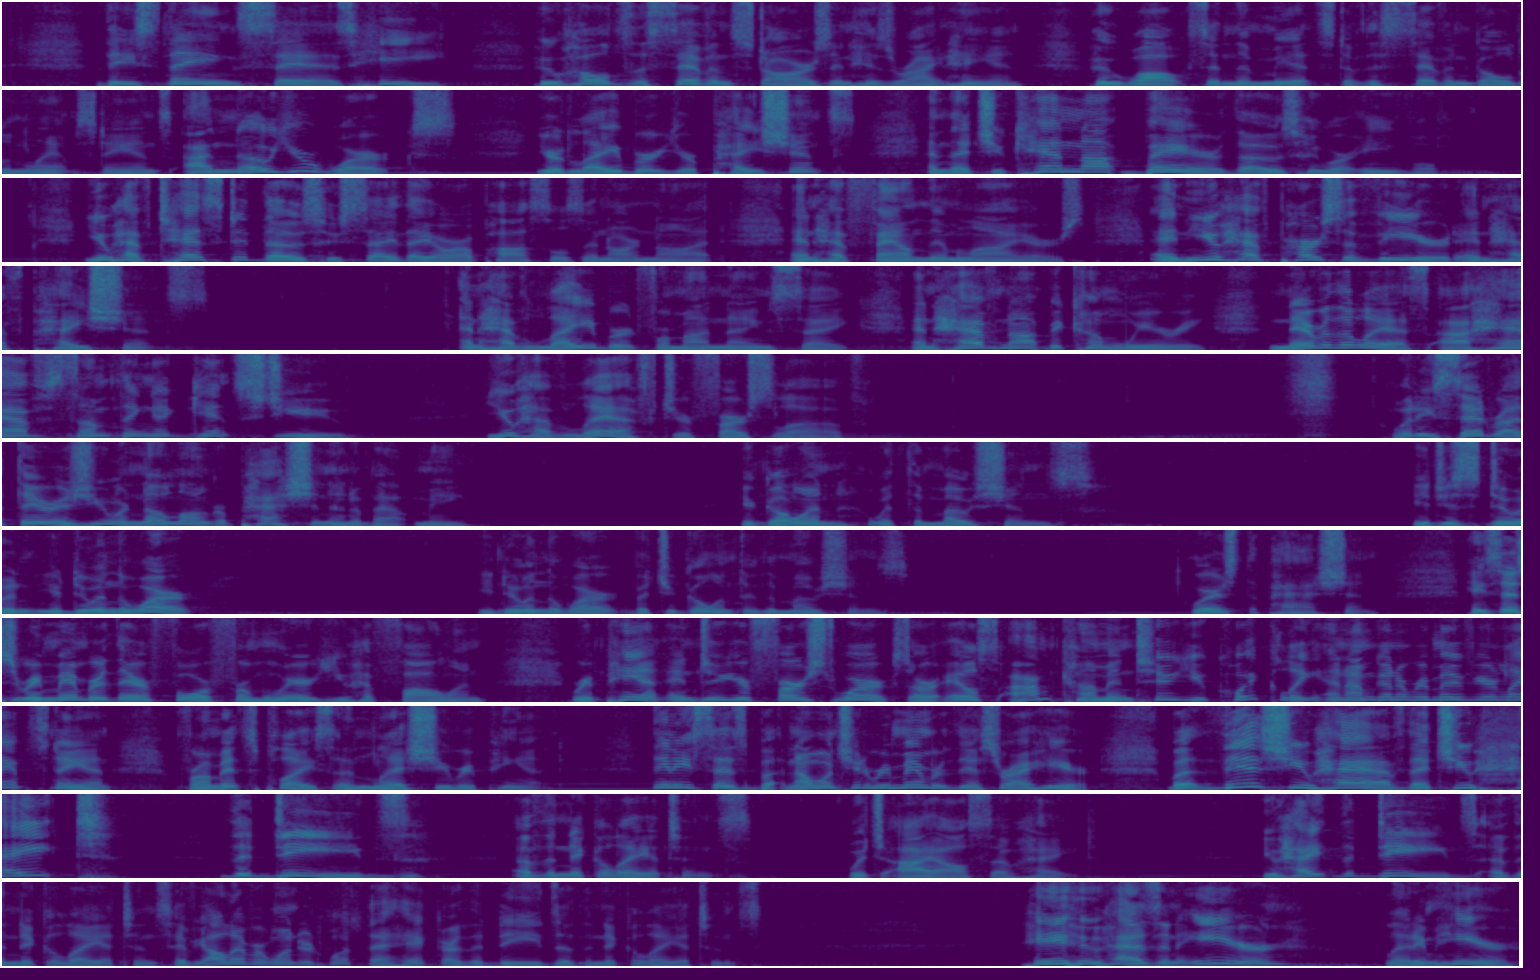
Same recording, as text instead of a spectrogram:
These things says he who holds the seven stars in his right hand, who walks in the midst of the seven golden lampstands. I know your works, your labor, your patience, and that you cannot bear those who are evil. You have tested those who say they are apostles and are not, and have found them liars. And you have persevered and have patience and have labored for my name's sake, and have not become weary. Nevertheless, I have something against you. You have left your first love. What he said right there is, You are no longer passionate about me. You're going with the motions. You're just doing, you're doing the work. You're doing the work, but you're going through the motions. Where's the passion? He says, Remember, therefore, from where you have fallen. Repent and do your first works, or else I'm coming to you quickly, and I'm going to remove your lampstand from its place unless you repent. Then he says, But, and I want you to remember this right here. But this you have that you hate the deeds of the Nicolaitans, which I also hate. You hate the deeds of the Nicolaitans. Have y'all ever wondered what the heck are the deeds of the Nicolaitans? He who has an ear, let him hear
